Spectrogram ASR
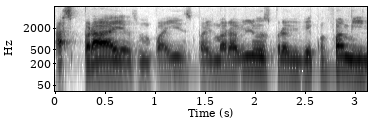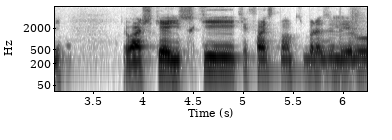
as praias, um país, um país maravilhoso para viver com família. Eu acho que é isso que, que faz tantos brasileiros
